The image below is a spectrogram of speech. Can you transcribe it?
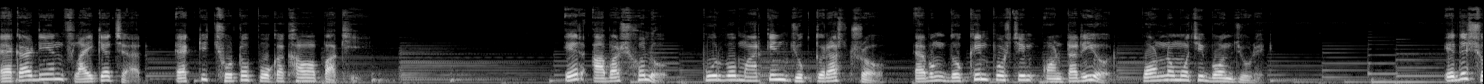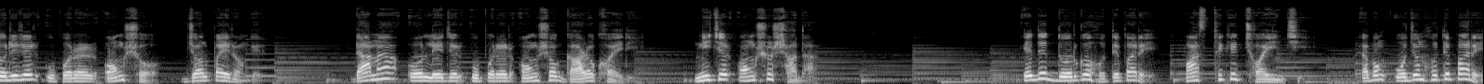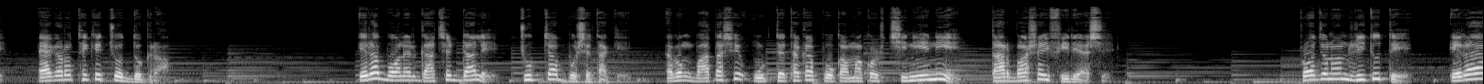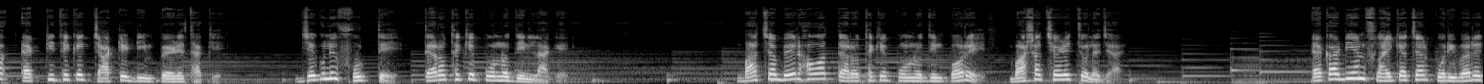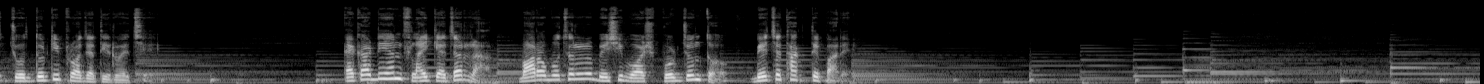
অ্যাকার্ডিয়ান flycatcher একটি ছোট পোকা খাওয়া পাখি। এর আবাস হল পূর্ব মার্কিন যুক্তরাষ্ট্র এবং দক্ষিণ পশ্চিম অন্টারিওর পর্ণমোচী বন জুড়ে। এদের শরীরের উপরের অংশ জলপাই রঙের। ডানা ও লেজের উপরের অংশ গাঢ় খয়েরি, নিচের অংশ সাদা। এদের দৈর্ঘ্য হতে পারে পাঁচ থেকে ছয় ইঞ্চি এবং ওজন হতে পারে এগারো থেকে চোদ্দ গ্রাম। এরা বনের গাছের ডালে চুপচাপ বসে থাকে এবং বাতাসে উঠতে থাকা পোকামাকড় ছিনিয়ে নিয়ে তার বাসায় ফিরে আসে। প্রজনন ঋতুতে এরা একটি থেকে চারটি ডিম পেড়ে থাকে, যেগুলি ফুটতে তেরো থেকে পনেরো দিন লাগে। বাচ্চা বের হওয়ার তেরো থেকে পনেরো দিন পরে বাসা ছেড়ে চলে যায়। অ্যাকার্ডিয়ান ফ্লাইক্যাচার পরিবারের চোদ্দটি প্রজাতি রয়েছে। অ্যাকার্ডিয়ান ফ্লাইক্যাচাররা বারো বছরেরও বেশি বয়স পর্যন্ত বেঁচে থাকতে পারে।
